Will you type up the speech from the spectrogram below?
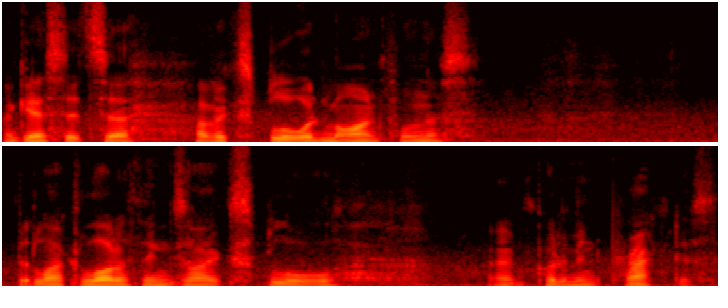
I guess, it's a. I've explored mindfulness, but like a lot of things I explore, I don't put them into practice.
